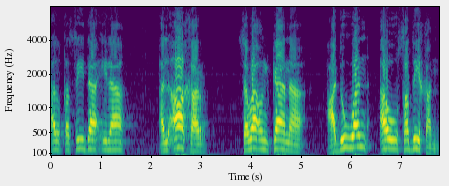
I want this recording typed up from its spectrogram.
القصيدة إلى الآخر سواء كان عدوا أو صديقا.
